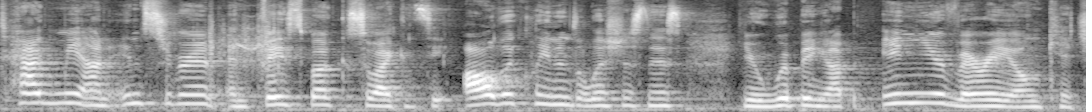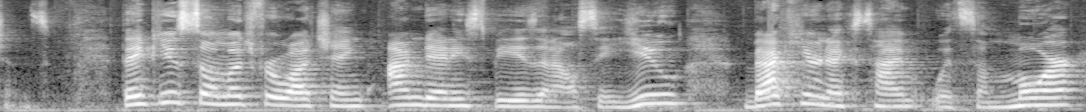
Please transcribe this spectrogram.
tag me on Instagram and Facebook so I can see all the clean and deliciousness you're whipping up in your very own kitchens. Thank you so much for watching. I'm Dani Spies and I'll see you back here next time with some more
